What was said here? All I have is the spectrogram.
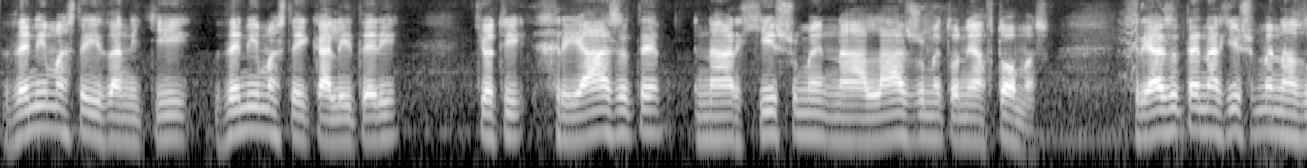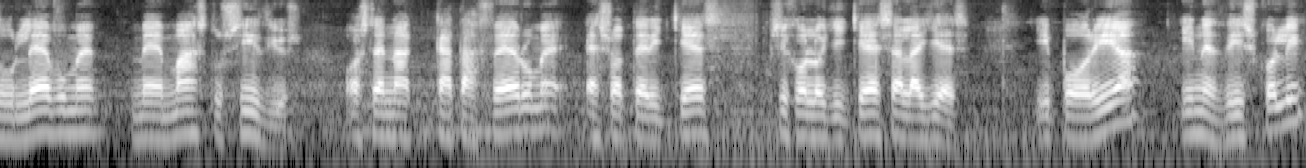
δεν είμαστε ιδανικοί, δεν είμαστε οι καλύτεροι και ότι χρειάζεται να αρχίσουμε να αλλάζουμε τον εαυτό μας. Χρειάζεται να αρχίσουμε να δουλεύουμε με εμάς τους ίδιους, ώστε να καταφέρουμε εσωτερικές ψυχολογικές αλλαγές. Η πορεία είναι δύσκολη,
